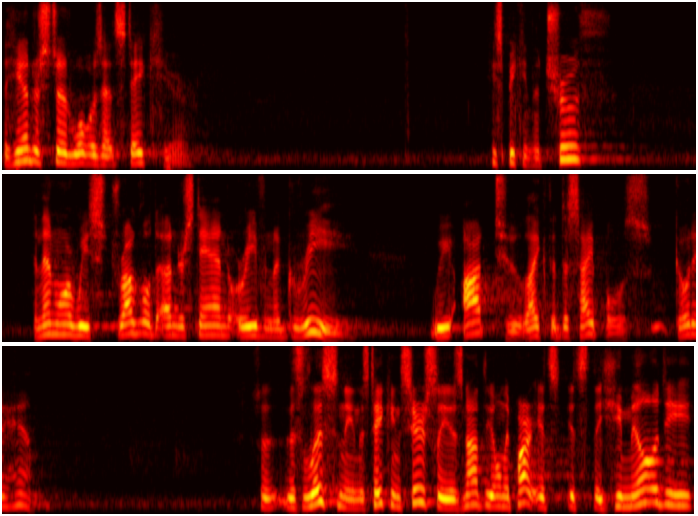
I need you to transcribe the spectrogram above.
that he understood what was at stake here. He's speaking the truth. And then, where we struggle to understand or even agree, we ought to, like the disciples, Go to Him. So, this listening, this taking seriously, is not the only part. It's, it's the humility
